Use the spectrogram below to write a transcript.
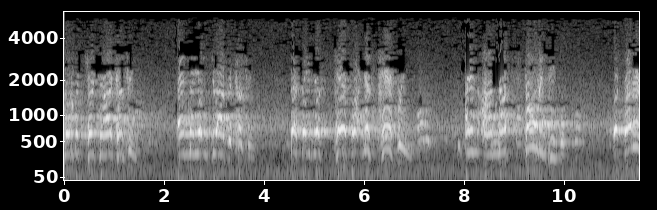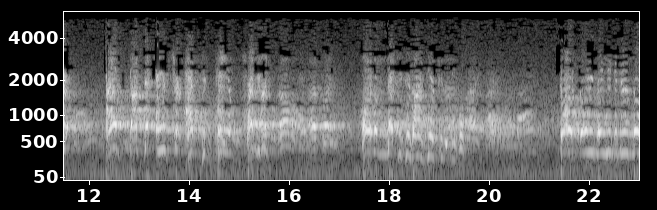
know of church in our country, and many of them throughout the country, that they just care for, just carefree. And I'm not scolding people. But brother, I've got to answer at the day of judgment for the messages I give to the people. God, the only thing He can do, no,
